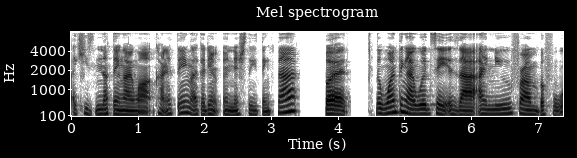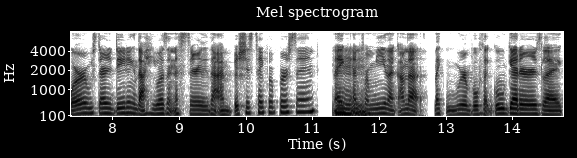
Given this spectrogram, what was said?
like he's nothing I want kind of thing. Like I didn't initially think that. But the one thing I would say is that I knew from before we started dating that he wasn't necessarily that ambitious type of person. Like, mm-hmm. and for me, like, I'm not, like, we are both, like, go getters, like,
